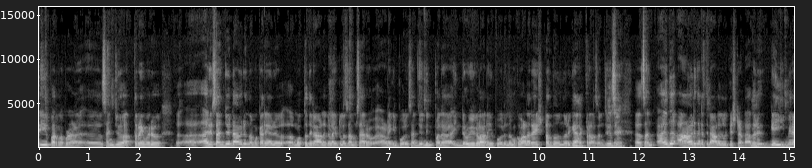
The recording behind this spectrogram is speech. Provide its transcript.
ഈ പറഞ്ഞപ്പോഴാണ്. സഞ്ജു അത്രയും ഒരു ആ ഒരു സഞ്ജുവിന്റെ ആ ഒരു നമുക്കറിയാം ഒരു മൊത്തത്തിൽ ആളുകളായിട്ടുള്ള സംസാരം ആണെങ്കിൽ പോലും സഞ്ജുവിന്റെ പല ഇന്റർവ്യൂകളാണെങ്കിൽ പോലും നമുക്ക് വളരെ ഇഷ്ടം തോന്നുന്ന ഒരു ക്യാരക്ടറാണ് സഞ്ജു- അതായത് ആ ഒരു തരത്തിലെ ആളുകൾക്ക് ഇഷ്ടമുണ്ട്. അതൊരു ഗെയിമിനെ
